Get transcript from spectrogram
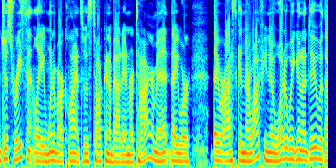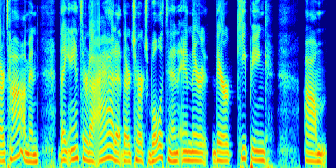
just recently one of our clients was talking about in retirement they were they were asking their wife you know what are we going to do with our time and they answered a ad at their church bulletin and they're they're keeping um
